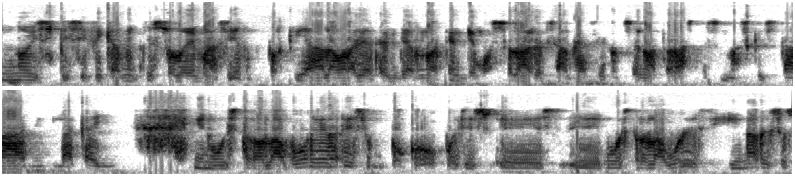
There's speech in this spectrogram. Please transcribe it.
no específicamente solo de Masir, porque a la hora de atender no atendemos solo a los sino a todas las personas que están en la calle. Y nuestra labor es un poco, pues es, eh, nuestra labor es llenar esos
